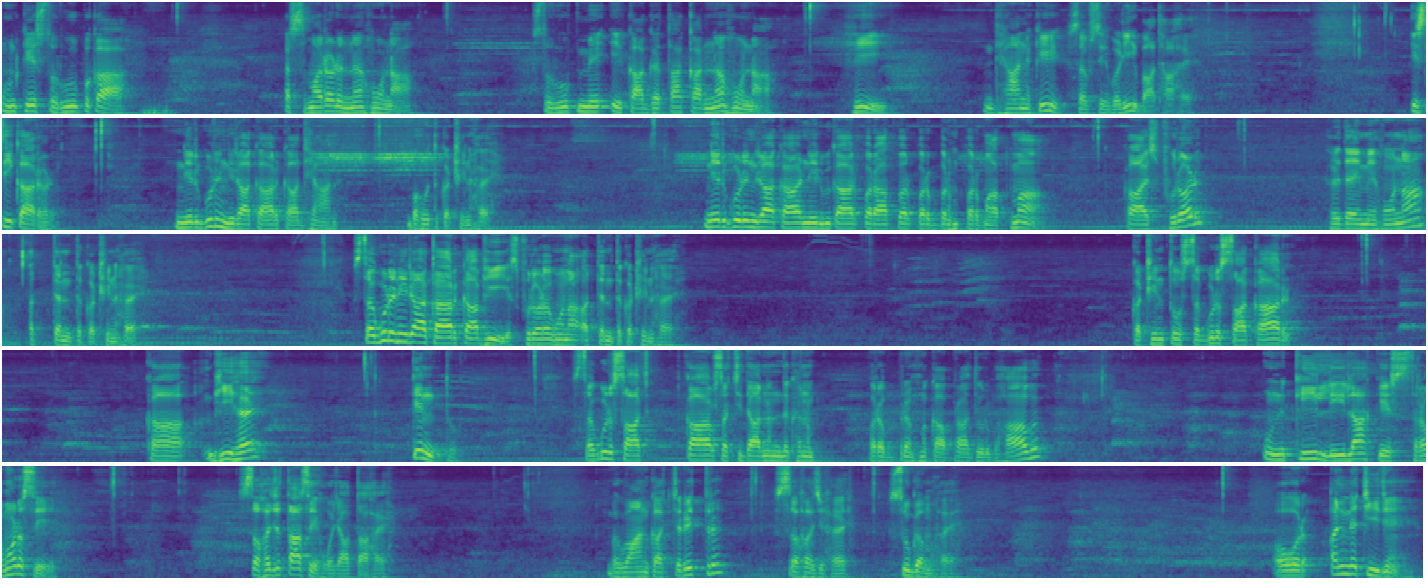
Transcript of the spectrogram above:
उनके स्वरूप का स्मरण न होना, स्वरूप में एकाग्रता का न होना ही ध्यान की सबसे बड़ी बाधा है। इसी कारण निर्गुण निराकार का ध्यान बहुत कठिन है। निर्गुण निराकार, निर्विकार, परात्पर पर ब्रह्म परमात्मा का स्फुरण हृदय में होना अत्यंत कठिन है। सगुण निराकार का भी स्फुरण होना अत्यंत कठिन है। कठिन तो सगुण साकार का भी है, किंतु सगुण साकार सच्चिदानंद घन पर ब्रह्म का प्रादुर्भाव, उनकी लीला के श्रवण से, सहजता से हो जाता है। भगवान का चरित्र सहज है, सुगम है। और अन्य चीज़ें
